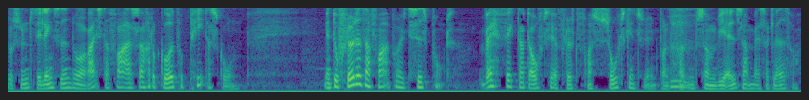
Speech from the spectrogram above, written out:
du synes, det er længe siden, du har rejst derfra, og så har du gået på Peterskolen. Men du flyttede derfra på et tidspunkt. Hvad fik dig dog til at flytte fra Solskinsøen Bornholm, mm. som vi alle sammen er så glade for?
